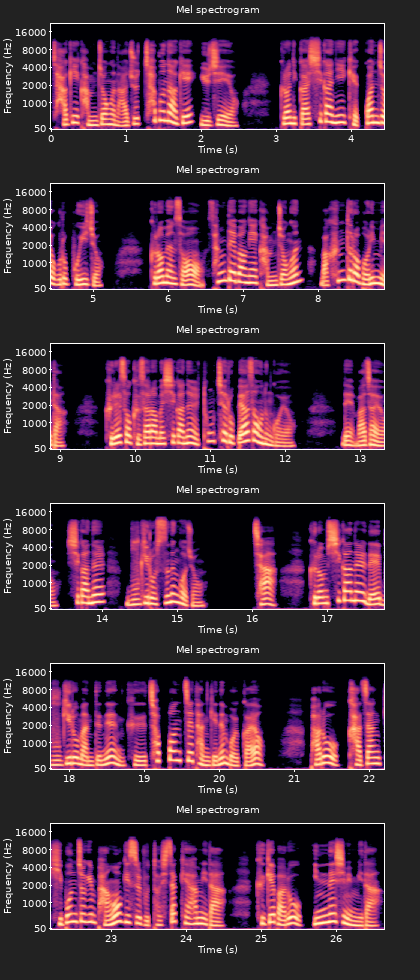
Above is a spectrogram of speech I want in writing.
자기 감정은 아주 차분하게 유지해요. 그러니까 시간이 객관적으로 보이죠. 그러면서 상대방의 감정은 막 흔들어 버립니다. 그래서 그 사람의 시간을 통째로 빼앗아 오는 거예요. 네, 맞아요. 시간을 무기로 쓰는 거죠. 자, 그럼 시간을 내 무기로 만드는 그 첫 번째 단계는 뭘까요? 바로 가장 기본적인 방어 기술부터 시작해야 합니다. 그게 바로 인내심입니다.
